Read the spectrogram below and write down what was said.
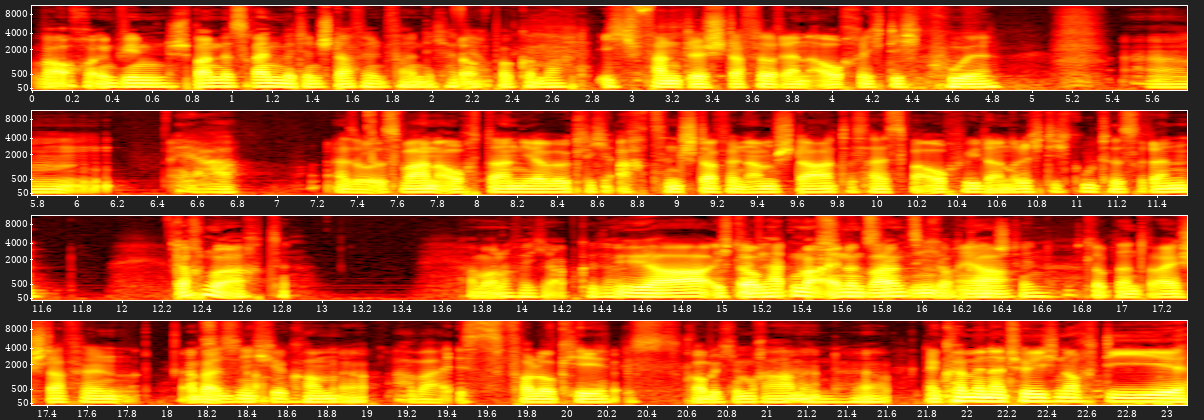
war auch irgendwie ein spannendes Rennen mit den Staffeln, fand ich, hat auch Bock gemacht. Ich fand das Staffelrennen auch richtig cool. Ähm, ja, also es waren auch dann ja wirklich 18 Staffeln am Start. Das heißt, war auch wieder ein richtig gutes Rennen. Doch nur 18. Haben auch noch welche abgesagt. Ja, ich glaube, wir hatten mal 21 auch ja, drinstehen. Ich glaube, dann drei Staffeln Aber sind ist nicht auch- gekommen. ja. Aber ist voll okay. Ist, glaube ich, im Rahmen, ja. Dann können wir natürlich noch die,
